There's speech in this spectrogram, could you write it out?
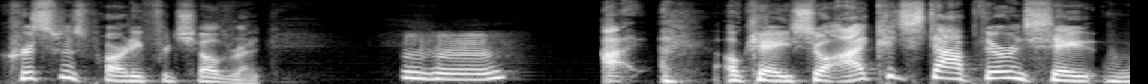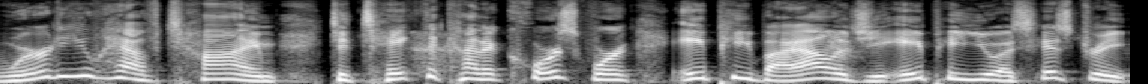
Christmas party for children. Mm-hmm. I okay, so I could stop there and say, where do you have time to take the kind of coursework AP biology, AP US history,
